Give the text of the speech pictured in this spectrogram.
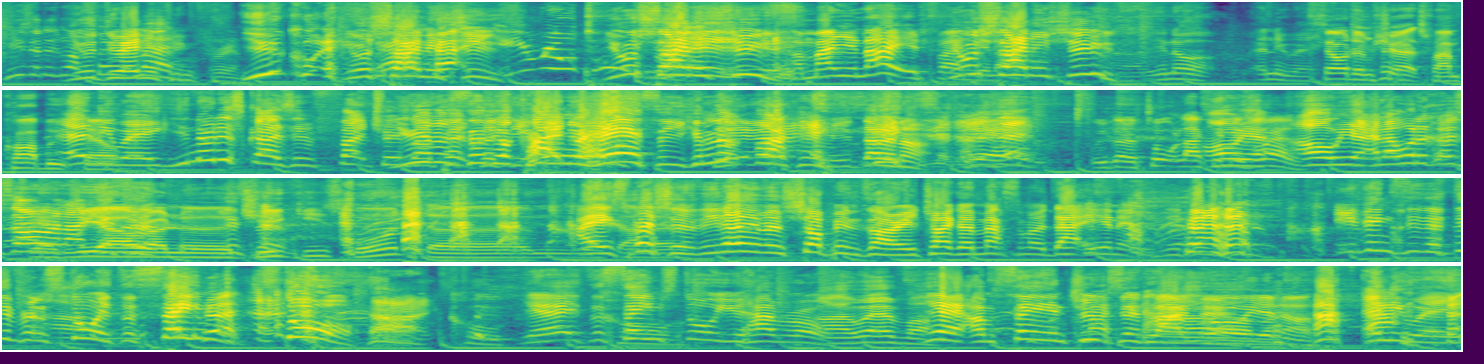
He said he's my you would do favourite man. anything for him. You could. You're shining shoes. You real talk. You're shining shoes. A Man United fan. You're you know. shining shoes. You know. Anyway. Sell them shirts, fam. Car boot sale. Anyway, you know this guy's in infatuated. You even Pep said because you're cutting your hair so you can look Yeah. like him. You donut. Yeah. We gotta talk like him Oh as yeah. well. Oh yeah. And I want to go Zara like we are on the Listen. cheeky sport. Um, Hey, expressions. You don't even shop in Zara. You try to go Massimo Dutti in it. He thinks it's a different store. It's the same store. Alright, cool. Yeah, it's the same store you ham roll. Alright, whatever. Yeah, I'm saying truth in line Oh, there. you know. anyway,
